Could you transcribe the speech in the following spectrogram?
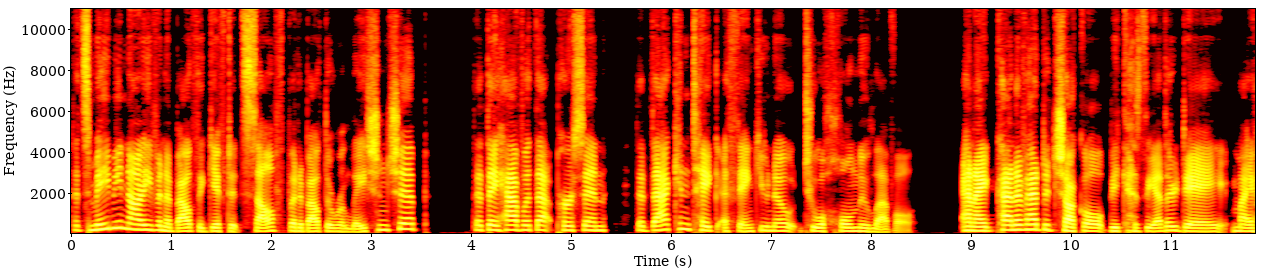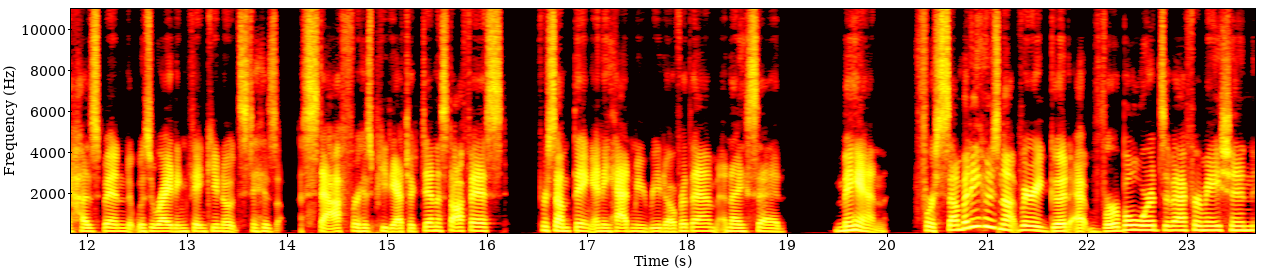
that's maybe not even about the gift itself, but about the relationship that they have with that person, that that can take a thank you note to a whole new level. And I kind of had to chuckle because the other day my husband was writing thank you notes to his staff for his pediatric dentist office for something and he had me read over them and I said, "Man, for somebody who's not very good at verbal words of affirmation,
